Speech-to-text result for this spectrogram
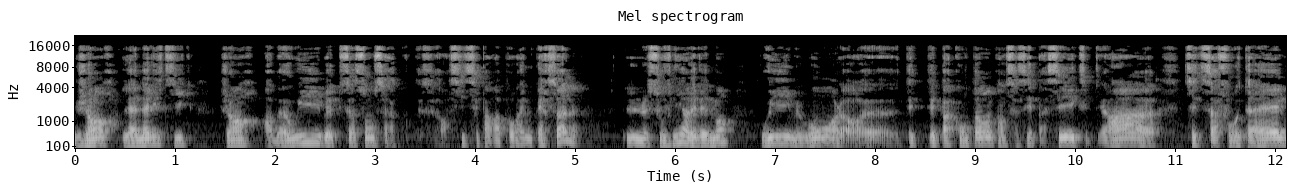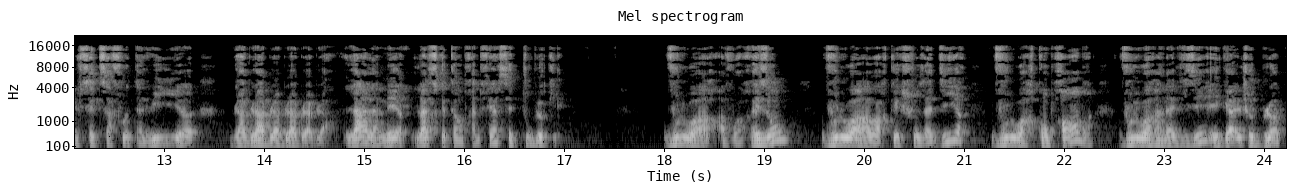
genre l'analytique, Genre, ah bah oui, bah, de toute façon, si c'est par rapport à une personne, le souvenir, l'événement, oui, mais bon, alors, euh, t'es pas content quand ça s'est passé, etc. Euh, c'est de sa faute à elle ou c'est de sa faute à lui, blablabla. Bla, bla, bla, Là, la là, ce que tu es en train de faire, c'est tout bloquer. Vouloir avoir raison vouloir avoir quelque chose à dire, vouloir comprendre, vouloir analyser, égale je bloque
